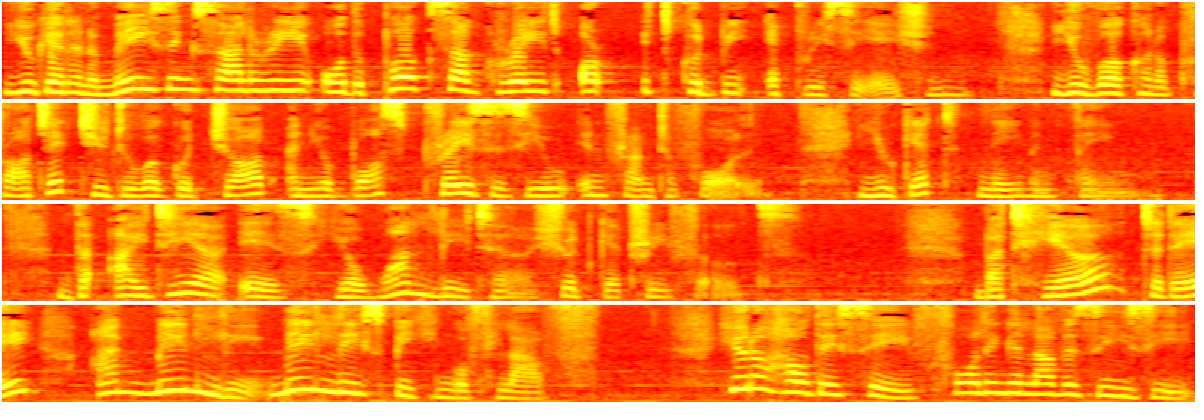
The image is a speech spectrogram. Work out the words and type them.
You get an amazing salary, or the perks are great, or it could be appreciation. You work on a project, you do a good job, and your boss praises you in front of all. You get name and fame. The idea is your one liter should get refilled. But here today, I'm mainly, mainly speaking of love. You know how they say falling in love is easy,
